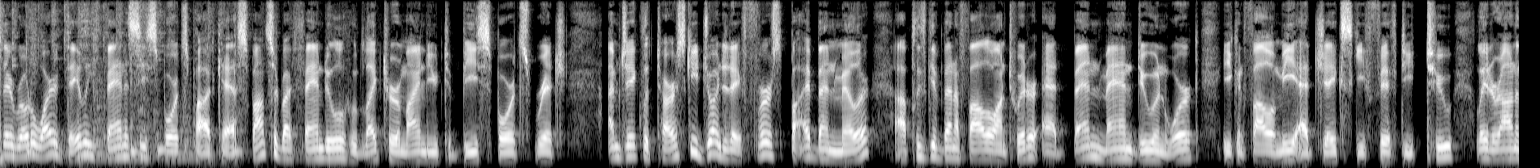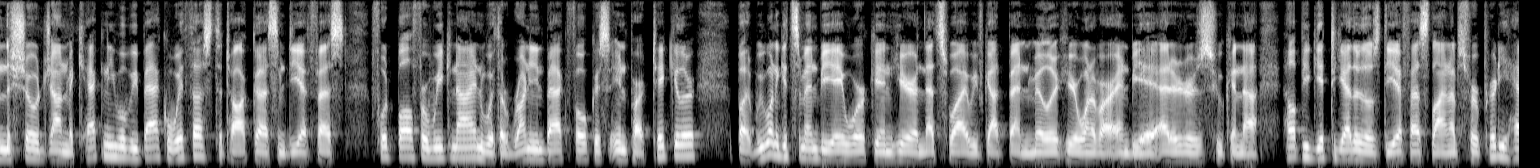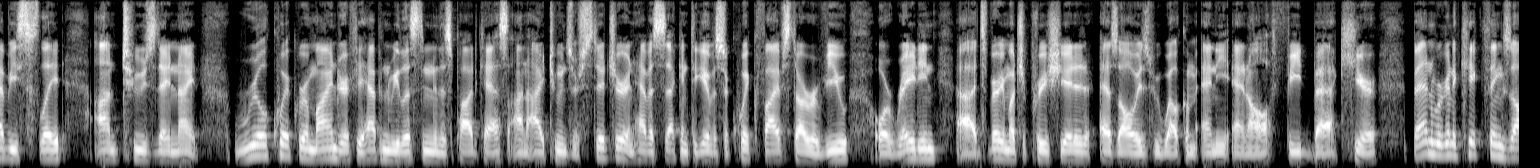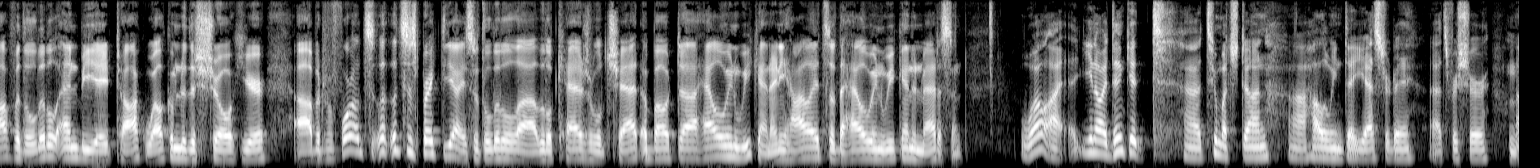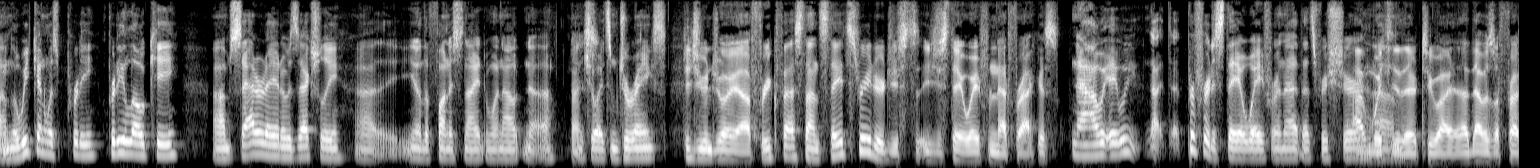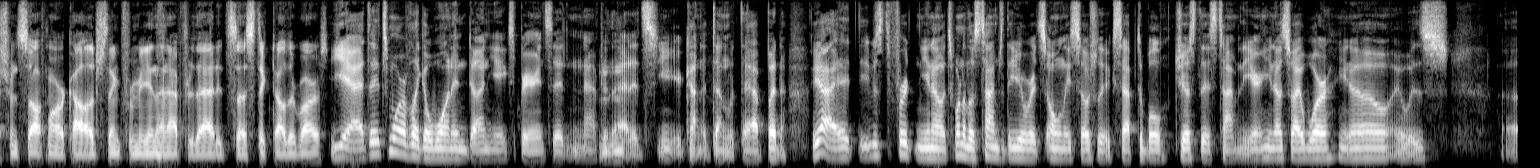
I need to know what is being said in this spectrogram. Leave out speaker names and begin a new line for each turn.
Tuesday RotoWire Daily Fantasy Sports Podcast, sponsored by FanDuel, who'd like to remind you to be sports rich. I'm Jake Latarski, joined today first by Ben Miller. Uh, please give Ben a follow on Twitter at Ben Man Doing Work. You can follow me at JakeSki52. Later on in the show, John McKechnie will be back with us to talk uh, some DFS football for Week Nine with a running back focus in particular. But we want to get some NBA work in here, and that's why we've got Ben Miller here, one of our NBA editors, who can uh, help you get together those DFS lineups for a pretty heavy slate on Tuesday night. Real quick reminder if you happen to be listening to this podcast on iTunes or Stitcher and have a second to give us a quick five star review or rating, uh, it's very much appreciated. As always, we welcome any and all feedback here. Ben, we're going to kick things off with a little NBA talk. Welcome to the show here. Uh, but before, let's let's just break the ice with a little uh, little casual chat about uh, Halloween weekend. Any highlights of the Halloween weekend in Madison?
Well, I, you know, I didn't get uh, too much done uh, Halloween day yesterday. That's for sure. Um, the weekend was pretty pretty low key. Um, Saturday and it was actually uh, you know the funnest night. Went out and uh,
Nice.
enjoyed some drinks.
Did you enjoy uh, Freak Fest on State Street, or did you, did you stay away from that fracas?
No, we, we I prefer to stay away from that. That's for sure.
I'm with
Um,
you there too. I, that was a freshman sophomore college thing for me, and then after that, it's uh, stick to other bars.
Yeah, it's, it's more of like a one and done. You experience it, and after
Mm-hmm.
that, it's you're kind of done with that. But yeah, it, it was for you know, it's one of those times of the year where it's only socially acceptable just this time of the year. You know, so I wore you know it was uh,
